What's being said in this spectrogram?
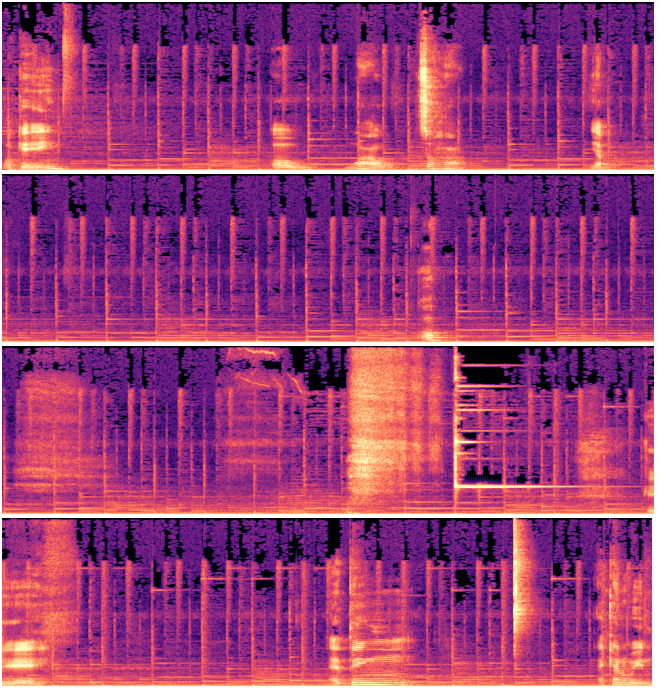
Okay. Oh, wow. So hard. Yep. Oh. okay. I think can win.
